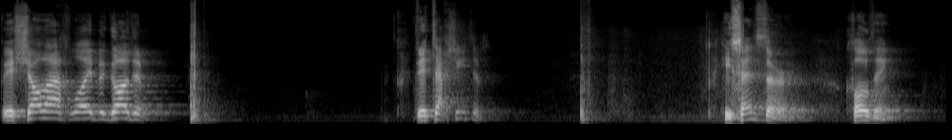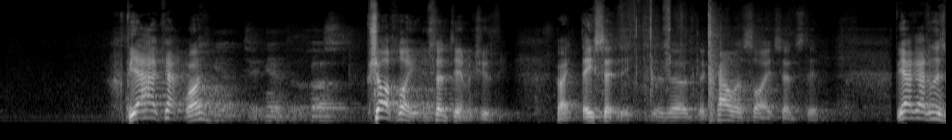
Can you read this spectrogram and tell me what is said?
V'yishalach loy begodim. V'yitachshitim. He sends to her clothing. V'yahaka, what? To him, to the chassan. Shalach loy, sent to him, excuse me. Right, they said, the, the, the side sends to him. He has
